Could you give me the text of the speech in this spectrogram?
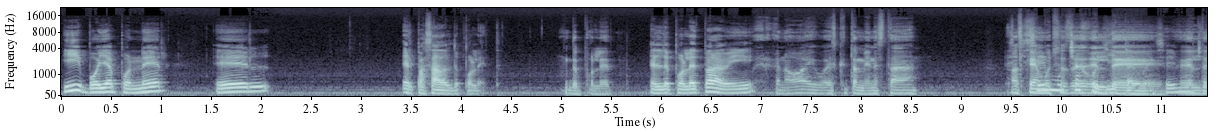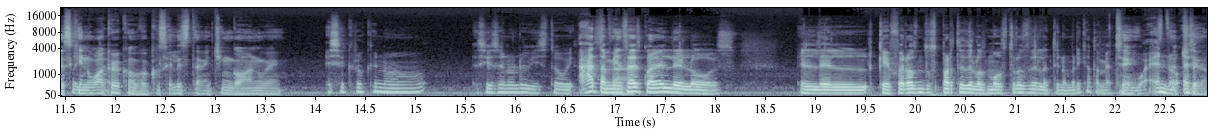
Y voy a poner el. El pasado, el de Polet. De Polet. El de Polet para mí. no, güey, es que también está. Es, que, hay muchos. De, el de, el de Skinwalker con Coco Celis está bien chingón, güey. Ese creo que no. Sí, ese no lo he visto, güey. Ah, también sabes cuál es el de los. El del. Que fueron dos partes de los monstruos de Latinoamérica también. Sí. Bueno. Ese,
